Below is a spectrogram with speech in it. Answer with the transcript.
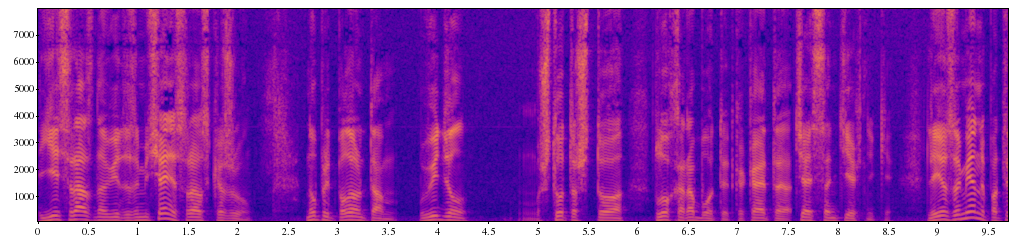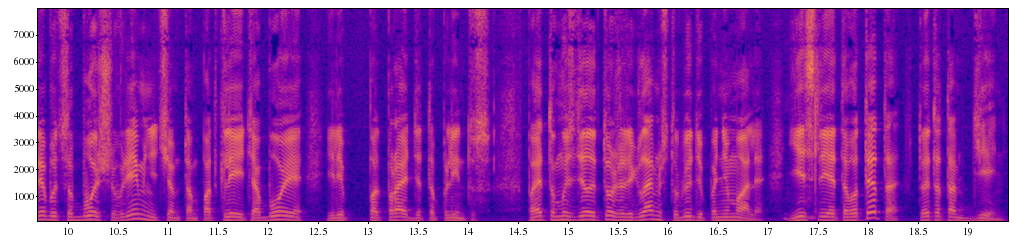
Есть разного вида замечания, сразу скажу. Ну, предположим, там увидел что-то, что плохо работает, какая-то часть сантехники. Для ее замены потребуется больше времени, чем там подклеить обои или подправить где-то плинтус. Поэтому мы сделали тоже регламент, чтобы люди понимали, если это вот это, то это там день.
